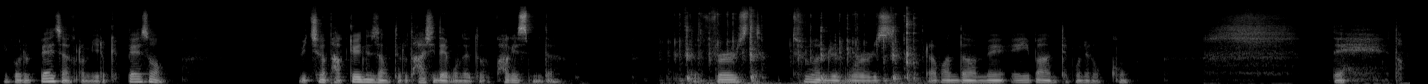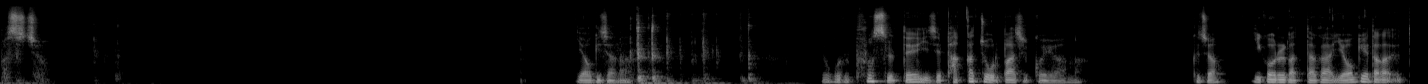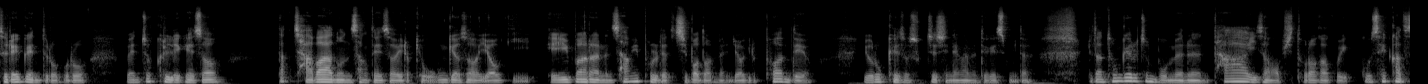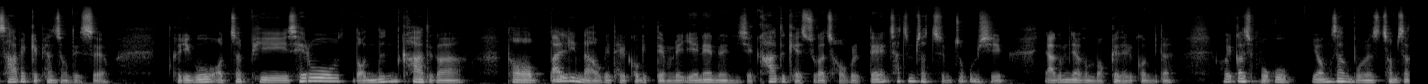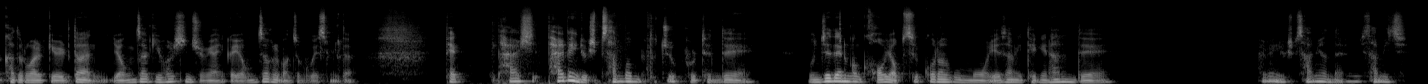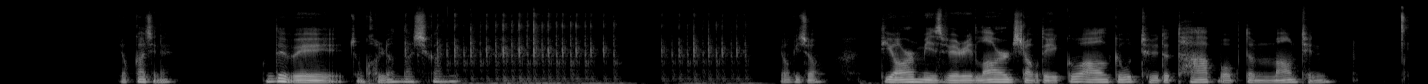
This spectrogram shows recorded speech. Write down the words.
이거를 빼자. 그럼 이렇게 빼서 위치가 바뀌어 있는 상태로 다시 내보내도록 하겠습니다. The first 200 words 라고 한 다음에 에이바한테 보내놓고 네, 덮어쓰죠. 여기잖아. 요거를 풀었을 때 이제 바깥쪽으로 빠질 거예요, 아마. 그죠? 이거를 갖다가 여기에다가 drag and drop으로 왼쪽 클릭해서 딱 잡아 놓은 상태에서 이렇게 옮겨서 여기 Ava라는 상위 폴더에 집어넣으면 여기로 포함돼요. 이렇게 해서 숙제 진행하면 되겠습니다. 일단 통계를 좀 보면은 다 이상 없이 돌아가고 있고 새 카드 400개 편성됐어요. 그리고 어차피 새로 넣는 카드가 더 빨리 나오게 될 거기 때문에 얘네는 이제 카드 개수가 적을 때 차츰차츰 조금씩 야금야금 먹게 될 겁니다. 거기까지 보고 영상 보면서 첨삭하도록 할게요. 일단 영작이 훨씬 중요하니까 영작을 먼저 보겠습니다. 180, 863번부터 쭉 볼 텐데 문제되는 건 거의 없을 거라고 뭐 예상이 되긴 하는데 863이었나요? 3이지. 여기까지네. 근데 왜 좀 걸렸나 시간이? 여기죠. The arm is very large라고 돼 있고 I'll go to the top of the mountain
